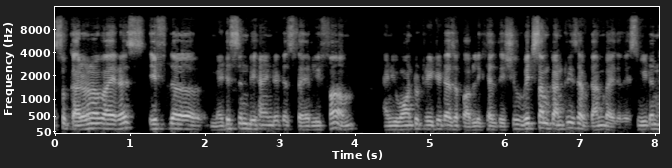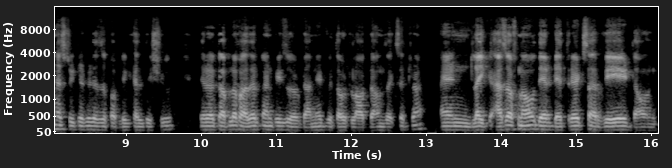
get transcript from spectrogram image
so coronavirus, if the medicine behind it is fairly firm, and you want to treat it as a public health issue, which some countries have done, by the way. Sweden has treated it as a public health issue. There are a couple of other countries who have done it without lockdowns, etc. And like as of now, their death rates are way down.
